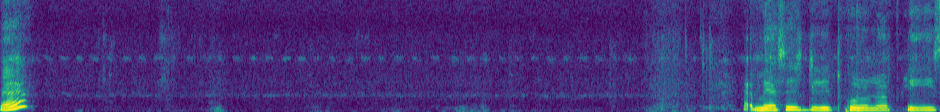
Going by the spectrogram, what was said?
হ্যাঁ? মেসেজ ডিলিট করো না প্লিজ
